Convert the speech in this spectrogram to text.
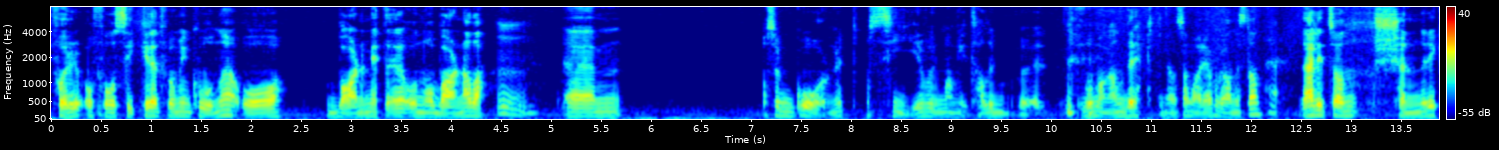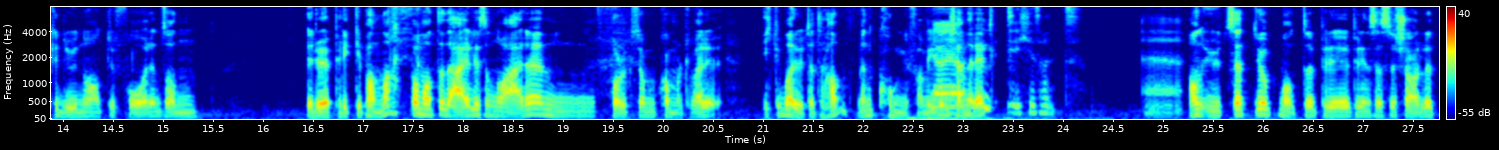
for å få sikkerhet for min kone og barnet mitt, eh, og nå barna, da. Mm. Um, og så går han ut og sier hvor mange, eh, hvor mange han drepte mens han var i Afghanistan. Ja. Det er litt sånn Skjønner ikke du nå at du får en sånn rød prikk i panna? På en måte, det er jo liksom, Nå er det folk som kommer til å være ikke bare ute etter han, men kongefamilien Ja, ja. generelt. Ikke sant. Eh, Han utsetter jo på en måte prinsesse Charlotte,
